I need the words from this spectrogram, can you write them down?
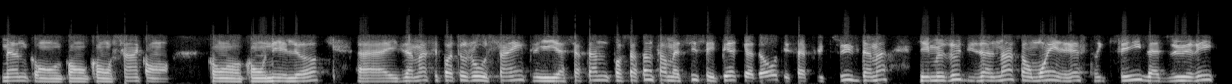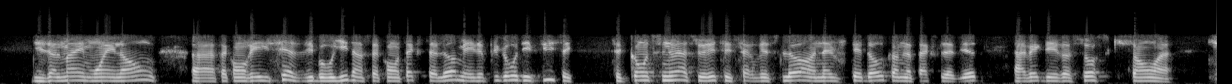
semaines qu'on sent qu'on qu'on est là. Euh, évidemment, c'est pas toujours simple. Il y a certaines, pour certaines pharmacies, c'est pire que d'autres et ça fluctue. Évidemment, les mesures d'isolement sont moins restrictives, la durée d'isolement est moins longue. Euh, fait qu'on réussit à se débrouiller dans ce contexte-là, mais le plus gros défi, c'est, de continuer à assurer ces services-là, en ajouter d'autres comme le Paxlovid, avec des ressources qui sont euh, qui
